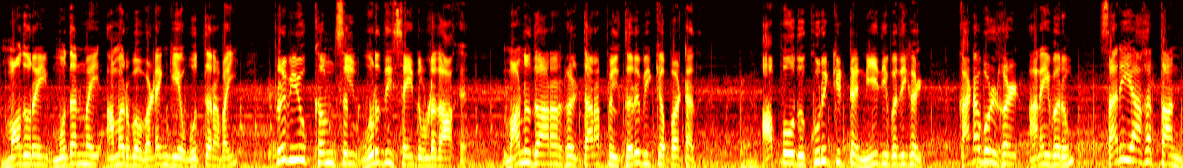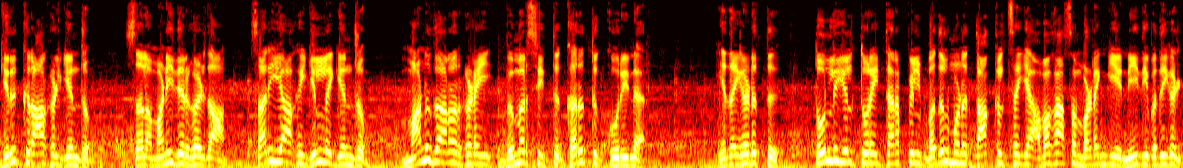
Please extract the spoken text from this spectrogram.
மதுரை முதன்மை அமர்வு வழங்கிய உத்தரவை பிரிவியூ கவுன்சில் உறுதி செய்துள்ளதாக மனுதாரர்கள் தரப்பில் தெரிவிக்கப்பட்டது. அப்போது குறுக்கிட்ட நீதிபதிகள் கடவுள்கள் அனைவரும் சரியாகத்தான் இருக்கிறார்கள் என்றும் சில மனிதர்கள்தான் சரியாக இல்லை என்றும் மனுதாரர்களை விமர்சித்து கருத்து கூறினர். இதையடுத்து தொல்லியல் துறை தரப்பில் பதில் மனு தாக்கல் செய்ய அவகாசம் வழங்கிய நீதிபதிகள்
